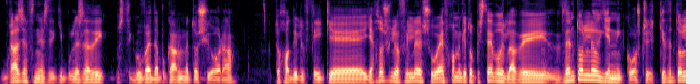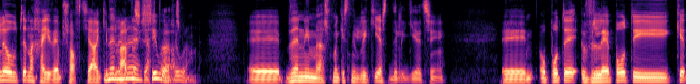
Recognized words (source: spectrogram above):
Βγάζει αυτή την αισθητική που λες, δηλαδή στην κουβέντα που κάνουμε τόση ώρα. Το έχω αντιληφθεί και γι' αυτό σου λέω, φίλε, σου εύχομαι και το πιστεύω. Δηλαδή, δεν το λέω γενικώς και δεν το λέω ούτε να χαϊδέψω αυτιά και Ναι, ναι, πλάτες ναι, και σίγουρα, αυτά. ας σίγουρα. πούμε. Ε, δεν είμαι, ας πούμε, και στην ηλικία στην τελική, έτσι. Ε, οπότε βλέπω ότι και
